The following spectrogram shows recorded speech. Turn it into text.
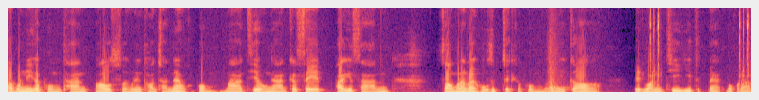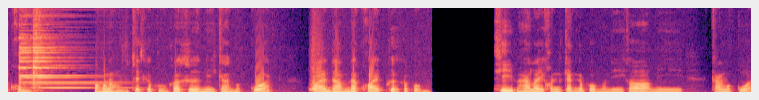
ครับวันนี้ครับผมทางเปาสวนบรินทรชาแนลครับผมมาเที่ยวงานเกษตรภาคอีสาน2567 ครับผมวันนี้ก็เป็นวันที่ 28 มกราคม2567 ครับผมก็คือมีการประกวดควายดำและควายเผือกครับผม ที่มหาลัยขอนแก่นครับผม วันนี้ก็มีการประกวด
